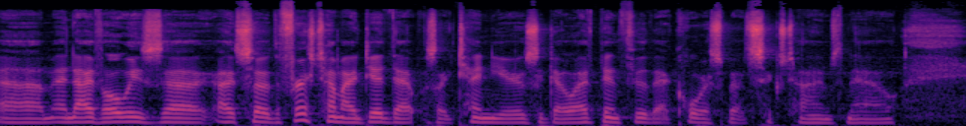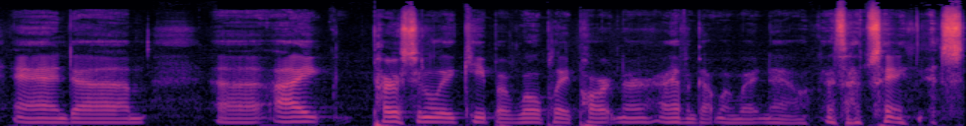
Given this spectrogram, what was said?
Um, and I've always, uh, I, so the first time I did that was like 10 years ago. I've been through that course about six times now. And um, uh, I personally keep a role play partner. I haven't got one right now as I'm saying this.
